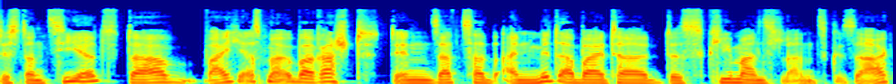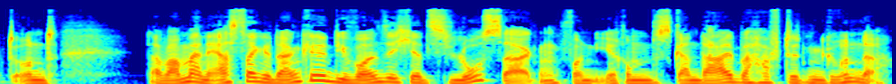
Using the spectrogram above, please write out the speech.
distanziert, da war ich erstmal überrascht. Den Satz hat ein Mitarbeiter des Klimanslands gesagt und da war mein erster Gedanke, die wollen sich jetzt lossagen von ihrem skandalbehafteten Gründer.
